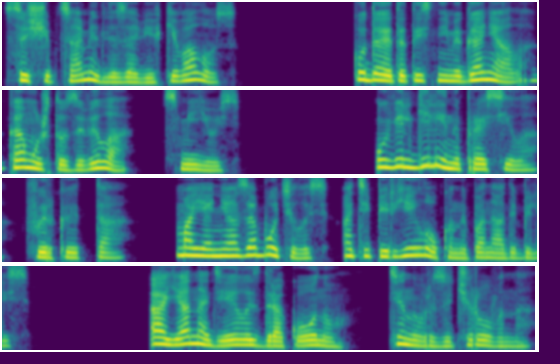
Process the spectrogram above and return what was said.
со щипцами для завивки волос. «Куда это ты с ними гоняла? Кому что завела?» — смеюсь. «У Вильгелины просила», — фыркает та. «Моя не озаботилась, а теперь ей локоны понадобились». «А я надеялась дракону», — тяну разочарованно.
